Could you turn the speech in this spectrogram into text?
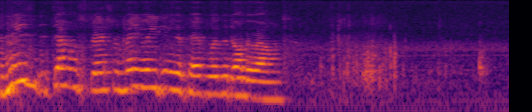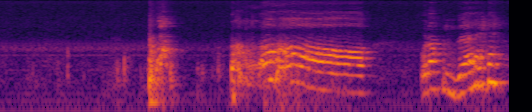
And here's the demonstration of me reading the paper with the dog around. Oh! Ah, what happened there?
